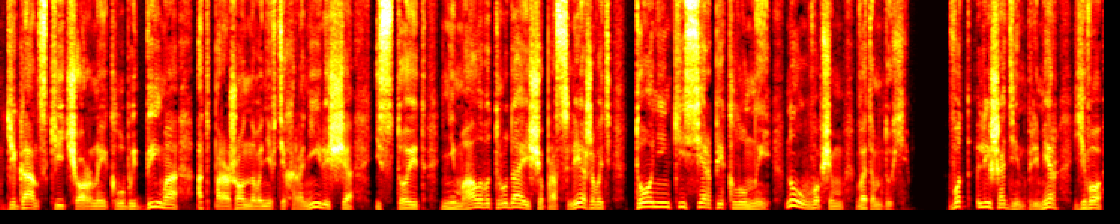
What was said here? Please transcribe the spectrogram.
гигантские черные клубы дыма от пораженного нефтехранилища, и стоит немалого труда еще прослеживать тоненький серпик луны, ну, в общем, в этом духе. Вот лишь один пример его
